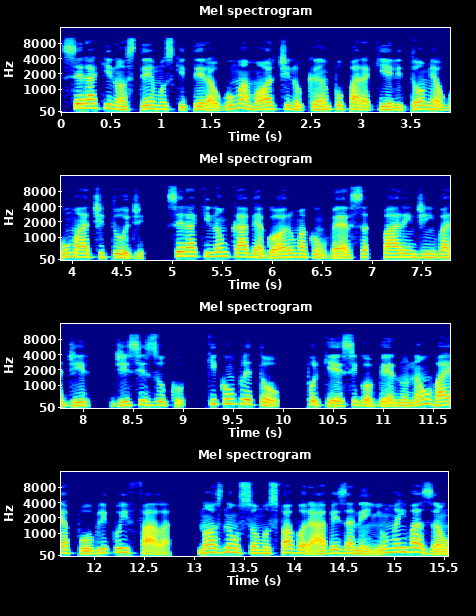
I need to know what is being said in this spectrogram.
Será que nós temos que ter alguma morte no campo para que ele tome alguma atitude? Será que não cabe agora uma conversa? Parem de invadir, disse Zuko, que completou, porque esse governo não vai a público e fala: nós não somos favoráveis a nenhuma invasão,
